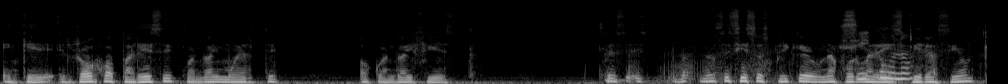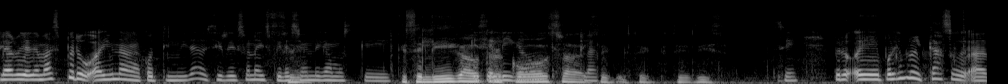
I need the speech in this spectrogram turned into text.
en que el rojo aparece cuando hay muerte o cuando hay fiesta. No, sé si eso explique una forma de inspiración. Claro, y además, pero hay una continuidad, es decir, es una inspiración, digamos, que... Que se liga a otra cosa, se, dice. Sí, pero eh, por ejemplo el caso, ah,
